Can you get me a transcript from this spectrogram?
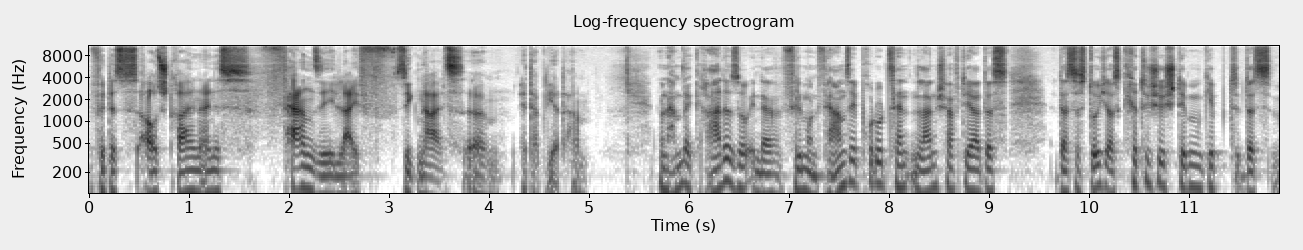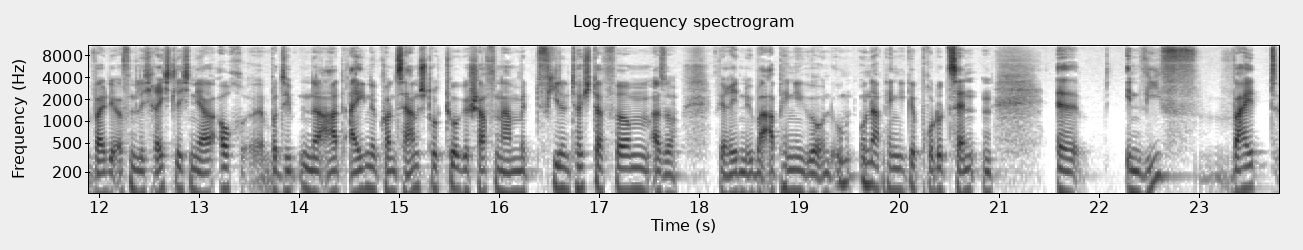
für das Ausstrahlen eines Fernseh-Live-Signals ähm, etabliert haben. Nun haben wir gerade so in der Film- und Fernsehproduzentenlandschaft ja, das, dass es durchaus kritische Stimmen gibt, dass, weil die öffentlich-rechtlichen ja auch im Prinzip eine Art eigene Konzernstruktur geschaffen haben mit vielen Töchterfirmen. Also wir reden über abhängige und unabhängige Produzenten. Äh, inwieweit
